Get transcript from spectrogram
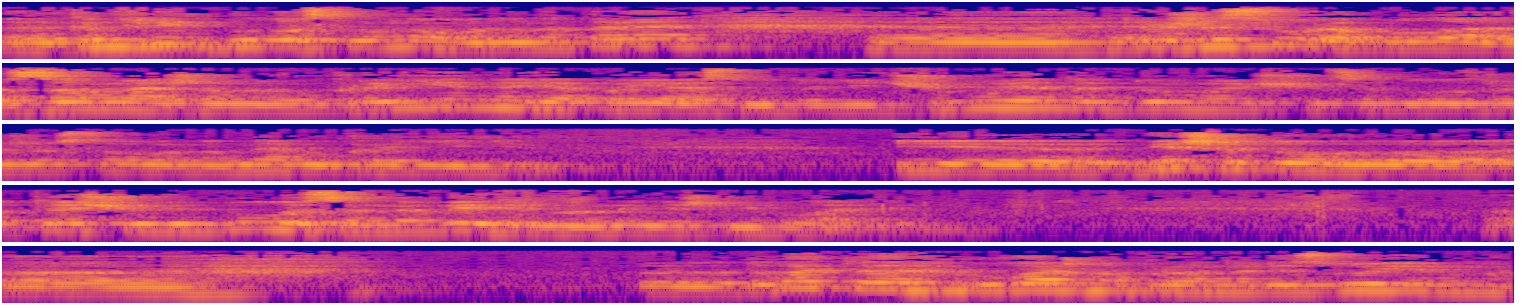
Е, Конфлікт було сплановано наперед. Е, Режисура була за межами України. Я поясню тоді, чому я так думаю, що це було зрежисовано не в Україні. І більше того, те, що відбулося, не вигідно нинішній владі. Е, Давайте уважно проаналізуємо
